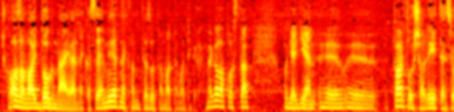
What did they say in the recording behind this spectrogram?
És akkor az a nagy dogmája ennek az elméletnek, amit azóta a matematikák megalapoztak, hogy egy ilyen ö, ö, tartósan létező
